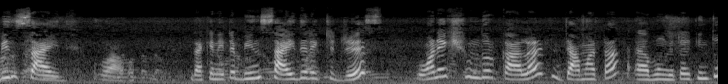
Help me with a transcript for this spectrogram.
বিন সাইড ওয়াও দেখেন এটা বিন সাইডের একটি ড্রেস অনেক সুন্দর কালার জামাটা এবং এটা কিন্তু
